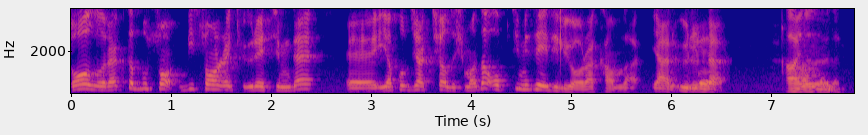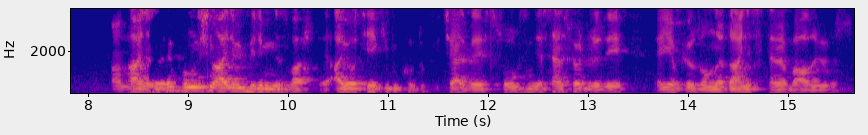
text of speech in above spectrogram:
Doğal olarak da bu son, bir sonraki üretimde e, yapılacak çalışmada optimize ediliyor rakamlar. Yani ürünler. Aynen Anladım. öyle. Anladım. Aynen öyle. Bunun için ayrı bir birimimiz var. E, IoT ekibi kurduk. İçeride soğuk zincir sensörleri e, yapıyoruz. Onları da aynı sisteme bağlıyoruz.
